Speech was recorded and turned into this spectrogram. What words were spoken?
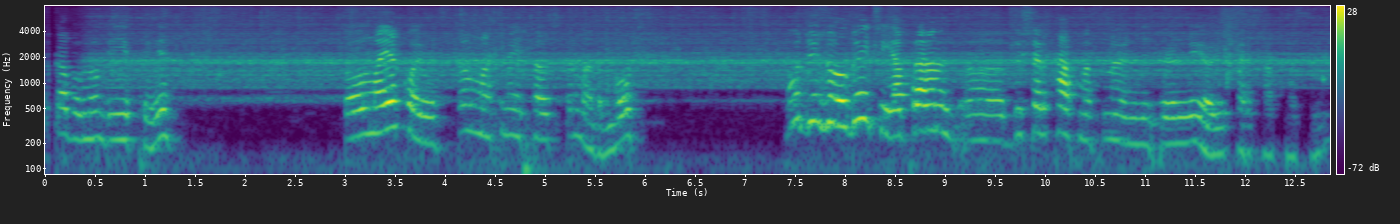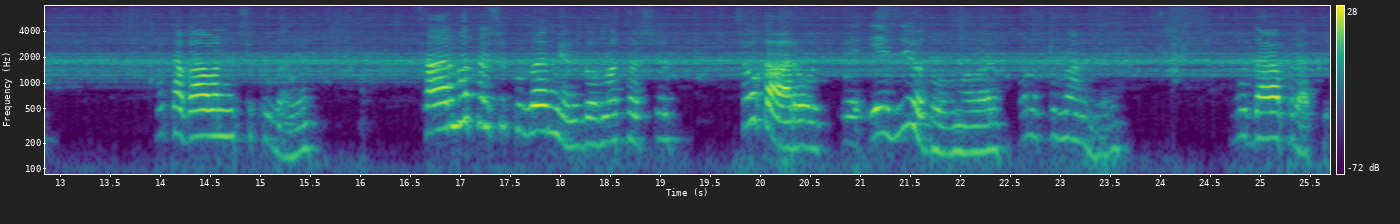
Şu kabımı bir yıkayayım. Dolmaya koymuştum. Makineyi çalıştırmadım. Boş. Bu düz olduğu için yaprağın e, dışarı kalkmasını önlü- önlüyor yukarı kalkmasını. Bu tabağı onun için kullanıyorum. Sarma taşı kullanmıyorum. Dolma taşı çok ağır o. e, eziyor dolmaları. Onu kullanmıyorum. Bu daha pratik.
